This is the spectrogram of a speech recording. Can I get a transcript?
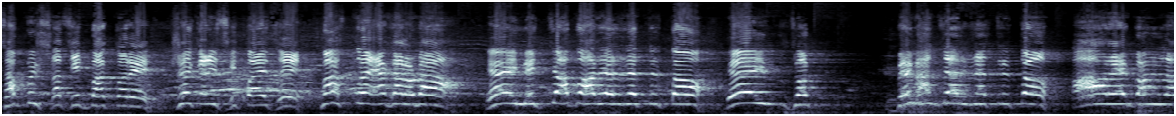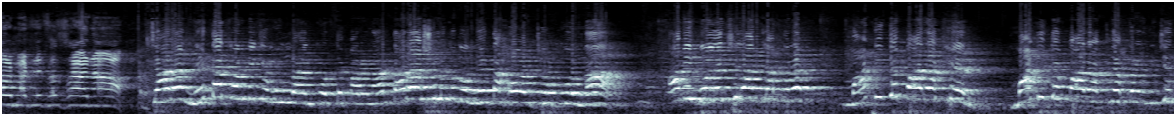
ছাব্বিশটা সিট ভাগ করে সেখানে সিট পাইছে মাত্র এগারোটা। এই মির্জাফরের নেতৃত্ব, এই বেমানদের নেতৃত্ব আর এই বাংলার মাটিতে চায় না। যারা নেতা কর্মীকে মূল্যায়ন করতে পারে না তারা আসলে কোনো নেতা হওয়ার যোগ্য না। আমি বলেছিলাম যে আপনারা মাটিতে পা রাখেন মাটিতে পা রাখলে আপনারা নিচের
